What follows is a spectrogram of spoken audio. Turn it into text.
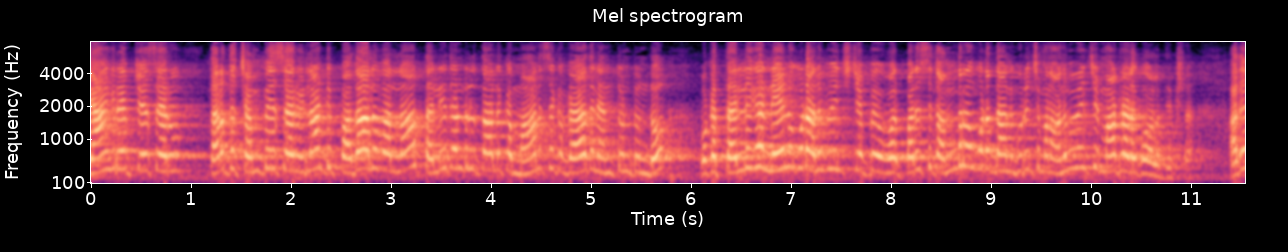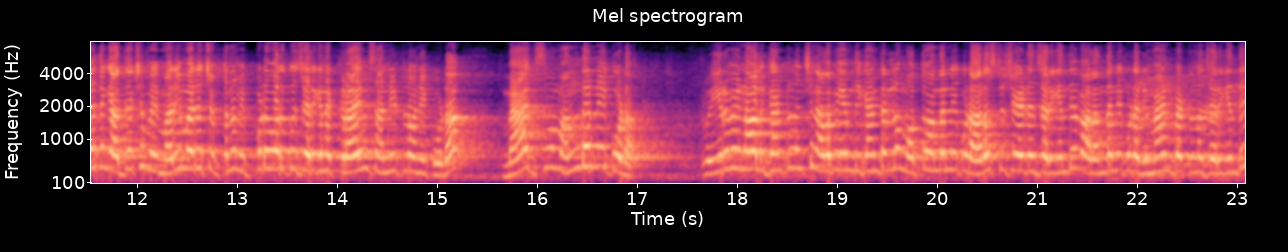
గ్యాంగ్ రేప్ చేశారు తర్వాత చంపేశారు ఇలాంటి పదాల వల్ల తల్లిదండ్రుల తాలూకా మానసిక వేదన ఎంత ఉంటుందో ఒక తల్లిగా నేను కూడా అనుభవించి చెప్పే పరిస్థితి అందరం కూడా దాని గురించి మనం అనుభవించి మాట్లాడుకోవాలి అధ్యక్ష. అదేవిధంగా అధ్యక్ష మేము మరీ మరీ చెప్తున్నాం ఇప్పటి వరకు జరిగిన క్రైమ్స్ అన్నిటిలోని కూడా మ్యాక్సిమం అందరినీ కూడా ఇరవై నాలుగు గంటల నుంచి నలభై ఎనిమిది గంటల్లో మొత్తం అందరినీ కూడా అరెస్ట్ చేయడం జరిగింది వాళ్ళందరినీ కూడా రిమాండ్ పెట్టడం జరిగింది.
